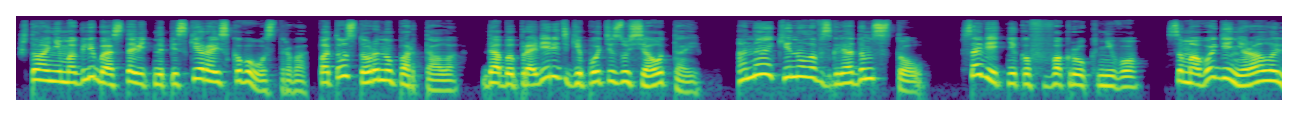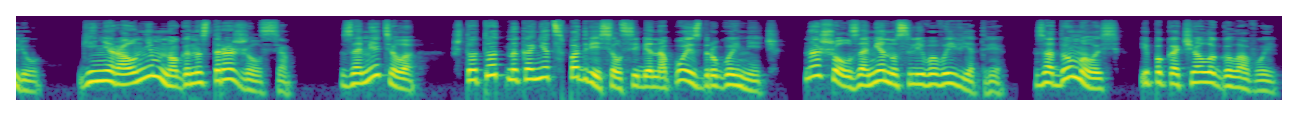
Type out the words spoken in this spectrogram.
что они могли бы оставить на песке райского острова, по ту сторону портала, дабы проверить гипотезу Сяо Тай. Она окинула взглядом стол советников вокруг него, самого генерала Лю. Генерал немного насторожился. Заметила, что тот, наконец, подвесил себе на пояс другой меч. Нашел замену сливовой ветви. Задумалась и покачала головой.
